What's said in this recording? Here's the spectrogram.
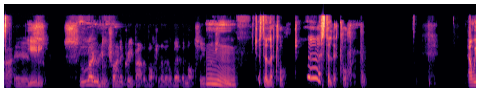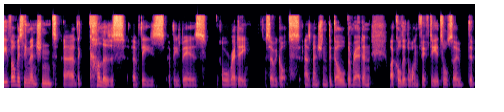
That is Beauty. slowly trying to creep out the bottle a little bit, but not too much. Mm, just a little just a little. Now we've obviously mentioned uh, the colours of these of these beers already. So we got, as mentioned, the gold, the red, and well, I called it the 150. It's also the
